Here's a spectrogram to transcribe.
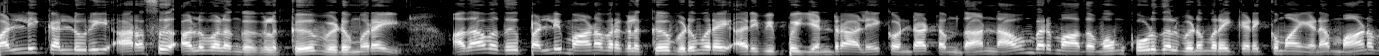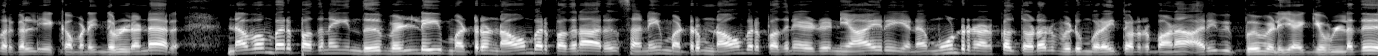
பள்ளி கல்லூரி அரசு அலுவலகங்களுக்கு விடுமுறை. அதாவது பள்ளி மாணவர்களுக்கு விடுமுறை அறிவிப்பு என்றாலே கொண்டாட்டம்தான். நவம்பர் மாதமும் கூடுதல் விடுமுறை கிடைக்குமா என மாணவர்கள் ஏக்கமடைந்துள்ளனர். நவம்பர் பதினைந்து வெள்ளி மற்றும் நவம்பர் பதினாறு சனி மற்றும் நவம்பர் பதினேழு ஞாயிறு என மூன்று நாட்கள் தொடர் விடுமுறை தொடர்பான அறிவிப்பு வெளியாகியுள்ளது.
